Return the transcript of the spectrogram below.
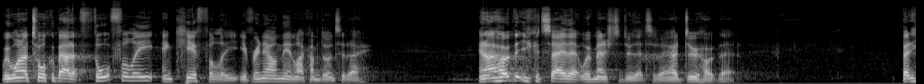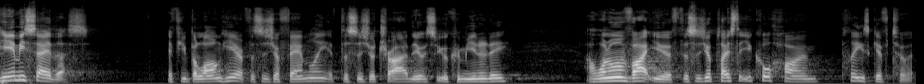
We want to talk about it thoughtfully and carefully every now and then, like I'm doing today. And I hope that you could say that we've managed to do that today. I do hope that. But hear me say this if you belong here, if this is your family, if this is your tribe, this is your community, I want to invite you, if this is your place that you call home, please give to it.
